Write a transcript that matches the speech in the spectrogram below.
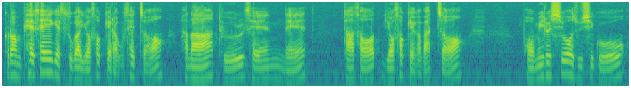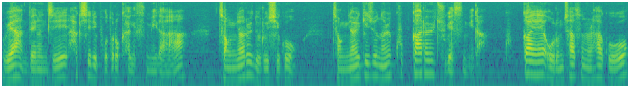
그럼 폐쇄의 개수가 6개라고 셌죠. 하나, 둘, 셋, 넷, 다섯, 여섯 개가 맞죠. 범위를 씌워주시고 왜 안되는지 확실히 보도록 하겠습니다. 정렬을 누르시고 정렬 기준을 국가를 주겠습니다. 국가에 오름차순을 하고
